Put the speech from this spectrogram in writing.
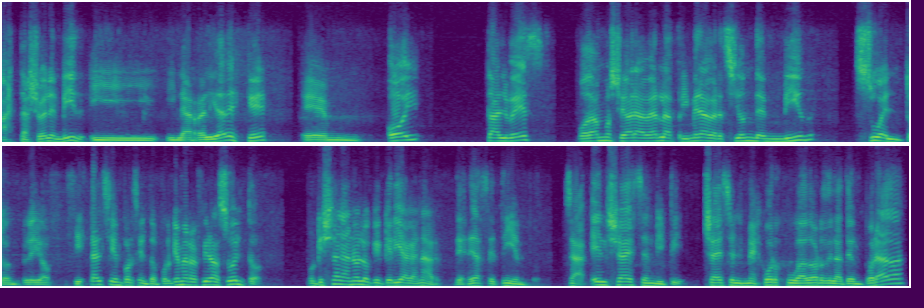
hasta Joel Embiid. Y, y la realidad es que eh, hoy tal vez podamos llegar a ver la primera versión de Embiid suelto en playoff. Si está al 100%. ¿Por qué me refiero a suelto? Porque ya ganó lo que quería ganar desde hace tiempo. O sea, él ya es MVP, ya es el mejor jugador de la temporada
